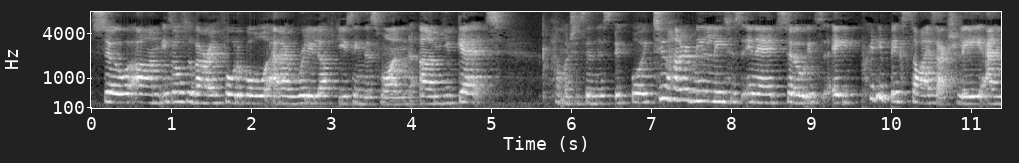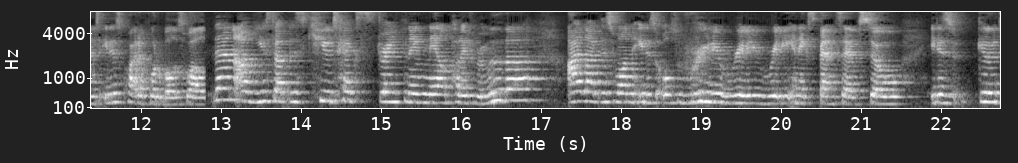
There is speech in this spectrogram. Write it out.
so um, it's also very affordable and I really loved using this one. Um, you get, how much is in this big boy? 200 milliliters in it so it's a pretty big size actually and it is quite affordable as well. Then I've used up this Cutex Strengthening Nail Polish Remover. I like this one. It is also really really really inexpensive so it is good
